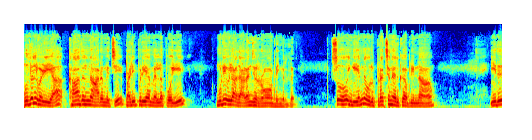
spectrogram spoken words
முதல் வழியாக காதல்னு ஆரம்பித்து படிப்படியாக மெல்ல போய் முடிவில் அதை அடைஞ்சிடுறோம் அப்படிங்கிறது. ஸோ இங்கே என்ன ஒரு பிரச்சனை இருக்குது அப்படின்னா இது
